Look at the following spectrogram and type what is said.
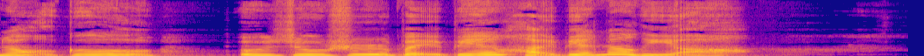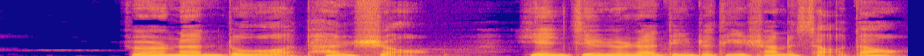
哪个？呃，就是北边海边那个呀。费尔南多摊手，眼睛仍然盯着地上的小刀。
